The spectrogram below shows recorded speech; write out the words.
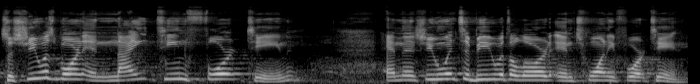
So she was born in 1914, and then she went to be with the Lord in 2014.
